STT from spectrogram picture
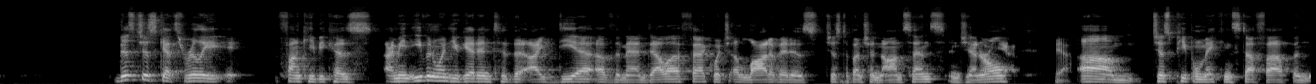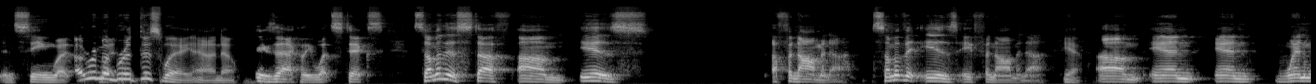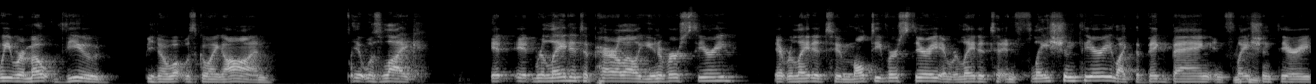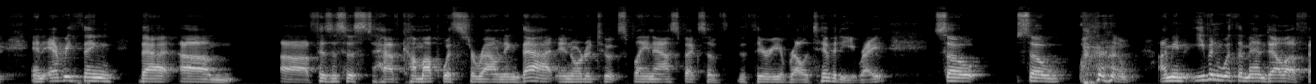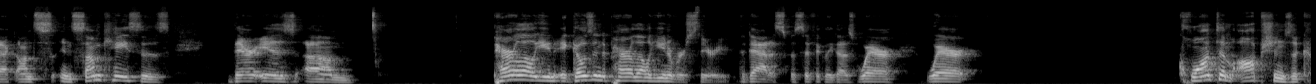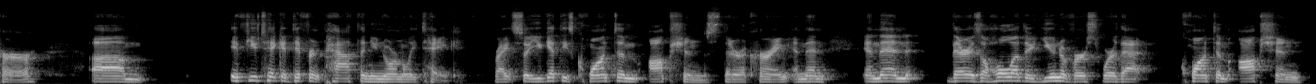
this just gets really funky because I mean, even when you get into the idea of the Mandela effect, which a lot of it is just a bunch of nonsense in general. Yeah. Um, just people making stuff up and, and seeing what I remember it this way. Yeah, i know exactly what sticks. Some of this stuff um, is a phenomena. Some of it is a phenomena. Yeah. Um, and and when we remote viewed, you know what was going on, it was like it it related to parallel universe theory. It related to multiverse theory. It related to inflation theory, like the Big Bang inflation theory, and everything that um, uh, physicists have come up with surrounding that in order to explain aspects of the theory of relativity, right? So, so I mean, even with the Mandela effect, on in some cases, there is um, parallel. Un- it goes into parallel universe theory. The data specifically does, where where quantum options occur um, if you take a different path than you normally take right so you get these quantum options that are occurring and then and then there is a whole other universe where that quantum option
